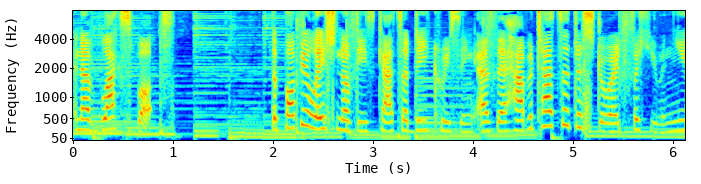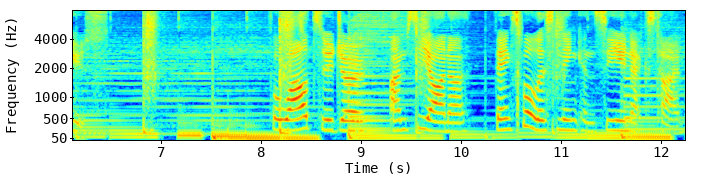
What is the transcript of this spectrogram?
and have black spots. The population of these cats are decreasing as their habitats are destroyed for human use. For Wild Suzhou, I'm Siana. Thanks for listening and see you next time.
